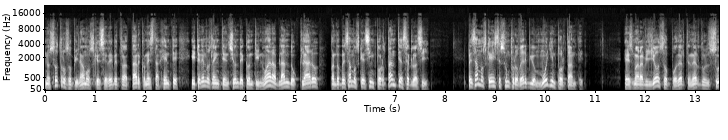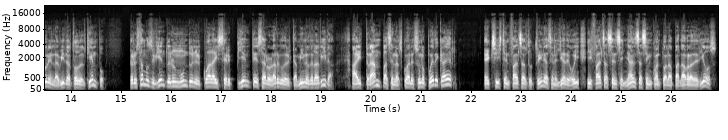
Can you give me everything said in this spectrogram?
Nosotros opinamos que se debe tratar con esta gente y tenemos la intención de continuar hablando claro cuando pensamos que es importante hacerlo así. Pensamos que este es un proverbio muy importante. Es maravilloso poder tener dulzura en la vida todo el tiempo, pero estamos viviendo en un mundo en el cual hay serpientes a lo largo del camino de la vida. Hay trampas en las cuales uno puede caer. Existen falsas doctrinas en el día de hoy y falsas enseñanzas en cuanto a la palabra de Dios.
